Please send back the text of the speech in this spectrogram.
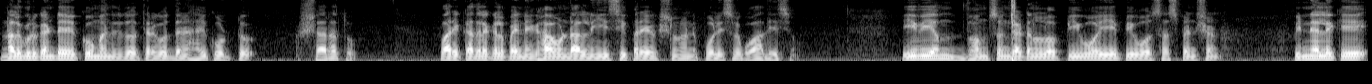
నలుగురు కంటే ఎక్కువ మందితో తిరగొద్దని హైకోర్టు షరతు. వారి కదలికలపై నిఘా ఉండాలని ఈసీ పర్యవేక్షణలోని పోలీసులకు ఆదేశం. ఈవీఎం ధ్వంసం ఘటనలో పీఓ ఏపీఓ సస్పెన్షన్. పిన్నెల్లికి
